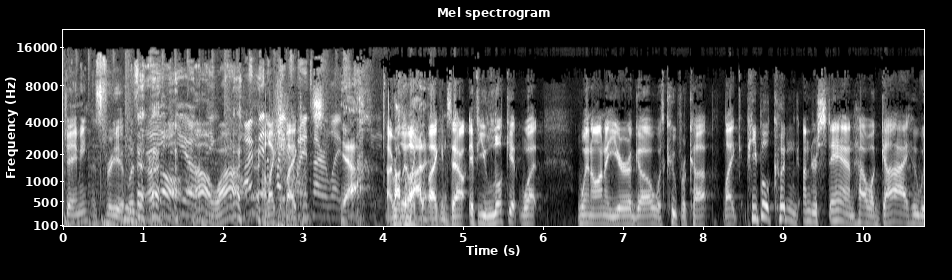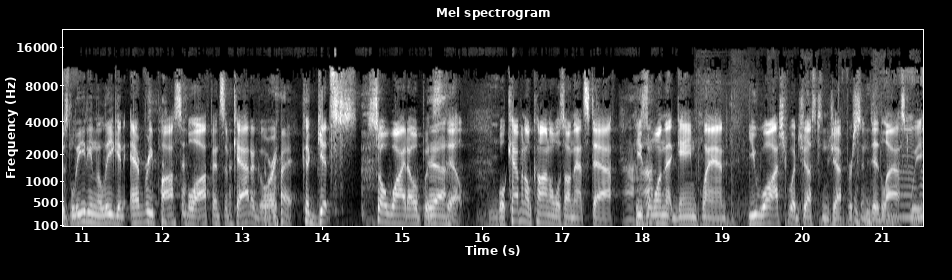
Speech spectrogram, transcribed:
Jamie, that's for you. Was it? Oh, oh, wow. I've been I like the hyped my Vikings. entire life. I Talk really like about the it. Vikings. Now, if you look at what went on a year ago with Cooper Kupp. Like people couldn't understand how a guy who was leading the league in every possible offensive category could get so wide open Yeah. still. Well, Kevin O'Connell was on that staff. He's the Uh-huh. one that game planned. You watched what Justin Jefferson did last week.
